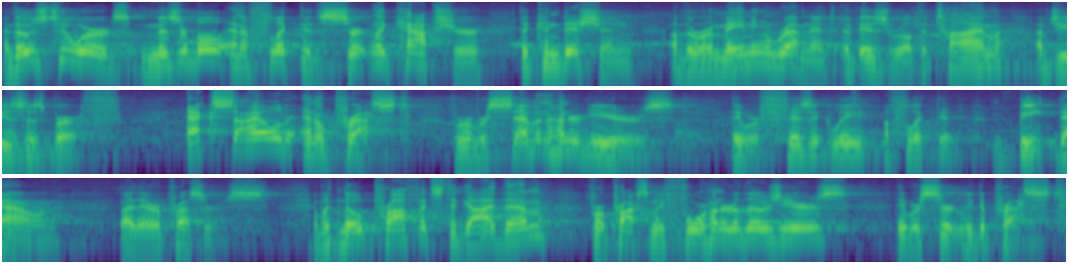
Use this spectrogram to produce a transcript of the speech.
And those two words, miserable and afflicted, certainly capture the condition of the remaining remnant of Israel at the time of Jesus' birth. Exiled and oppressed for over 700 years, they were physically afflicted, beat down by their oppressors. And with no prophets to guide them for approximately 400 of those years, they were certainly depressed,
